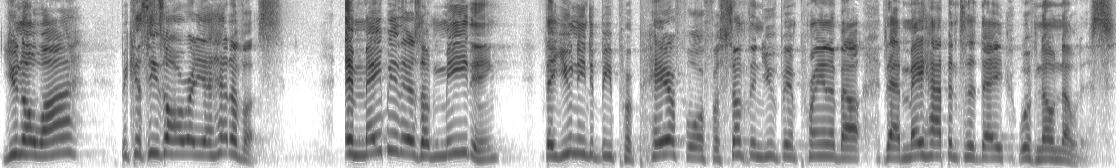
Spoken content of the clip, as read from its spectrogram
You know why? Because He's already ahead of us. And maybe there's a meeting that you need to be prepared for for something you've been praying about that may happen today with no notice.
